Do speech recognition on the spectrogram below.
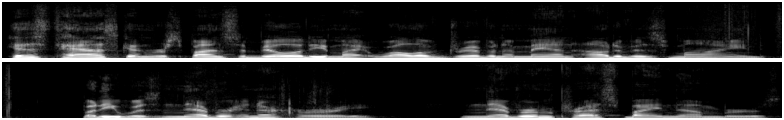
His task and responsibility might well have driven a man out of his mind, but he was never in a hurry, never impressed by numbers,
